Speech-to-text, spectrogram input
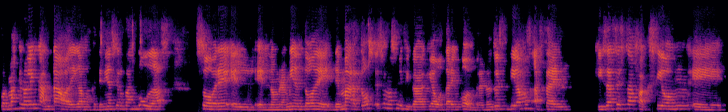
por más que no le encantaba, digamos, que tenía ciertas dudas sobre el, el nombramiento de, de, Martos, eso no significaba que iba a votar en contra. ¿no? Entonces, digamos, hasta en quizás esta facción eh,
